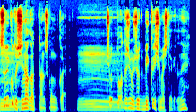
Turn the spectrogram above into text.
そういうことしなかったんです、今回。ちょっと私もちょっとびっくりしましたけどね。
